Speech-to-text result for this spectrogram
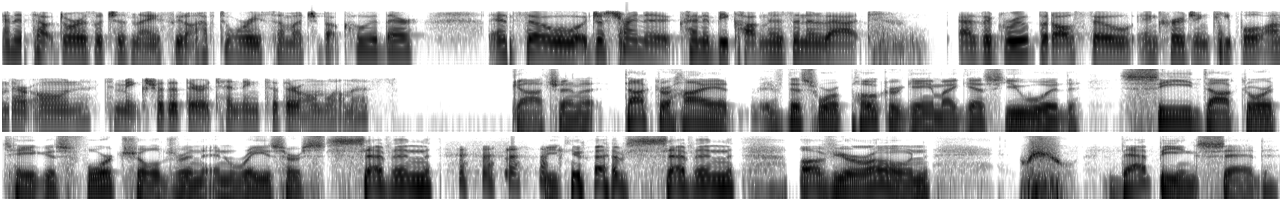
And it's outdoors, which is nice. We don't have to worry so much about COVID there. And so just trying to kind of be cognizant of that as a group, but also encouraging people on their own to make sure that they're attending to their own wellness. Gotcha. And uh, Dr. Hiatt, if this were a poker game, I guess you would see Dr. Ortega's four children and raise her seven. you have seven of your own. Whew. That being said,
